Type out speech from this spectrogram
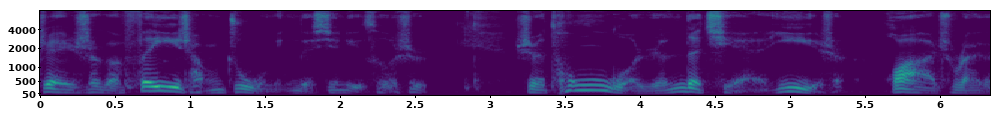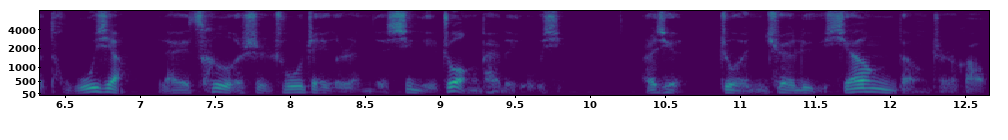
这是个非常著名的心理测试，是通过人的潜意识画出来的图像来测试出这个人的心理状态的游戏，而且准确率相当之高。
